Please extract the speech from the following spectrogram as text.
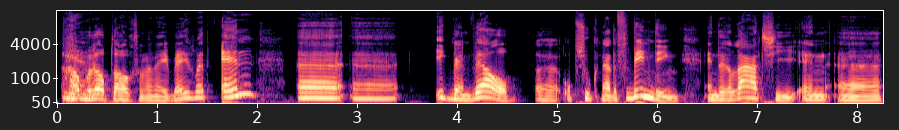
Hou me wel op de hoogte waarmee je bezig bent. En eh, eh, ik ben wel eh, op zoek naar de verbinding en de relatie. En eh, eh,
